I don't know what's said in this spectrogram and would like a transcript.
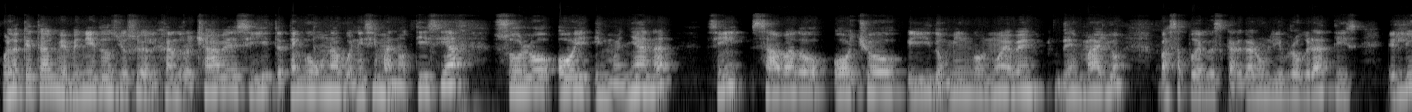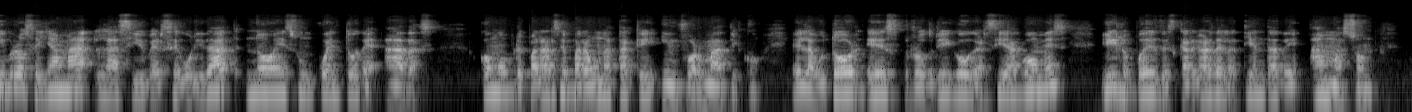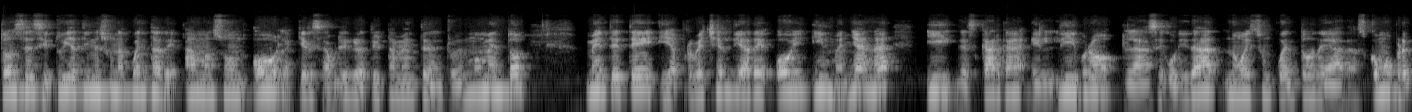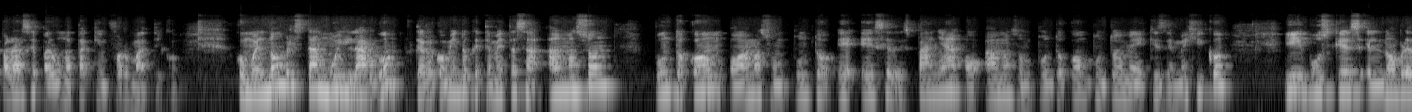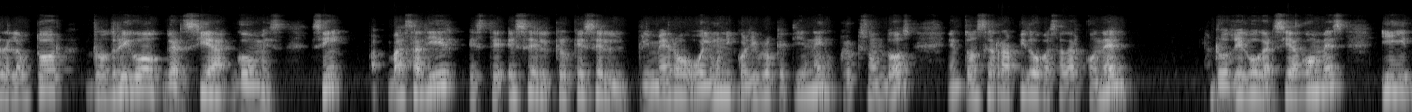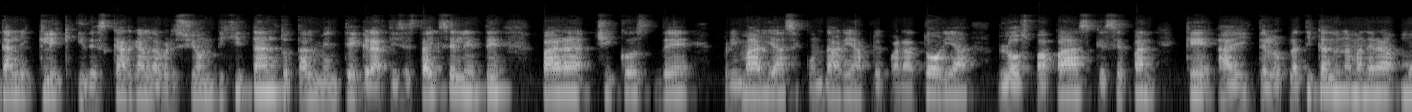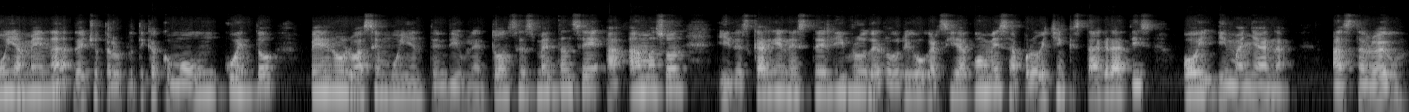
Hola, ¿qué tal? Bienvenidos. Yo soy Alejandro Chávez y te tengo una buenísima noticia. Solo hoy y mañana, ¿sí? Sábado 8 y domingo 9 de mayo, vas a poder descargar un libro gratis. El libro se llama La ciberseguridad no es un cuento de hadas. Cómo prepararse para un ataque informático. El autor es Rodrigo García Gómez y lo puedes descargar de la tienda de Amazon. Entonces, si tú ya tienes una cuenta de Amazon o la quieres abrir gratuitamente dentro de un momento, métete y aprovecha el día de hoy y mañana y descarga el libro La seguridad no es un cuento de hadas, cómo prepararse para un ataque informático. Como el nombre está muy largo, te recomiendo que te metas a amazon.com o amazon.es de España o amazon.com.mx de México y busques el nombre del autor, Rodrigo García Gómez. ¿Sí? Va a salir, este es el, creo que es el primero o el único libro que tiene, creo que son dos, entonces rápido vas a dar con él, Rodrigo García Gómez, y dale clic y descarga la versión digital totalmente gratis. Está excelente para chicos de primaria, secundaria, preparatoria, los papás que sepan qué hay. Te lo platica de una manera muy amena, de hecho te lo platica como un cuento, pero lo hace muy entendible. Entonces, métanse a Amazon y descarguen este libro de Rodrigo García Gómez. Aprovechen que está gratis hoy y mañana. Hasta luego.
